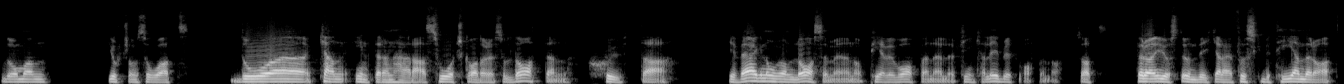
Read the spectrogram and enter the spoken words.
Då har man gjort som så att då kan inte den här svårt skadade soldaten skjuta iväg någon laser med något PV-vapen eller finkalibrigt vapen. Då. Så att för att just undvika det här fuskbeteendet då, att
